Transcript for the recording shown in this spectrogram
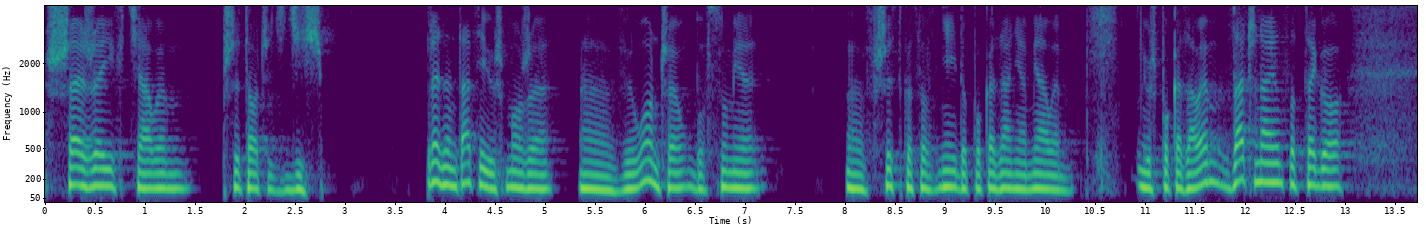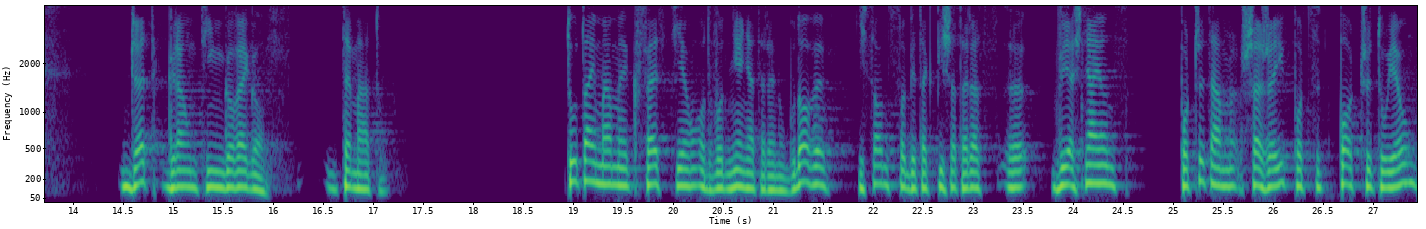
szerzej chciałem przytoczyć dziś. Prezentację już może e, wyłączę, bo w sumie e, wszystko, co w niej do pokazania miałem, już pokazałem. Zaczynając od tego jet groundingowego tematu. Tutaj mamy kwestię odwodnienia terenu budowy i sąd sobie tak pisze teraz, wyjaśniając, poczytam szerzej, poczytuję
